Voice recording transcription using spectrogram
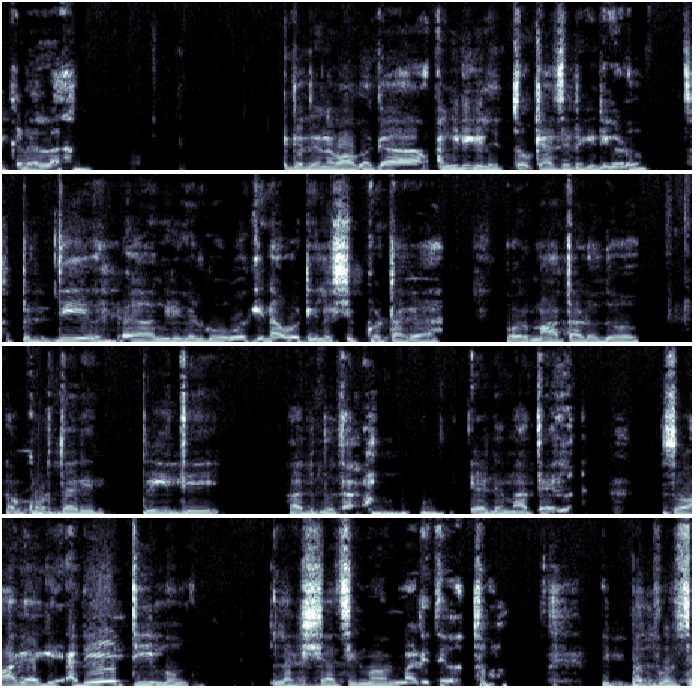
ಈ ಕಡೆ ಎಲ್ಲ. ಯಾಕಂದ್ರೆ ನಾವು ಆವಾಗ ಅಂಗಡಿಗಳಿತ್ತು ಕ್ಯಾಸೆಟ್ ಅಂಗಡಿಗಳು. ಪ್ರತಿ ಅಂಗಡಿಗಳಿಗೂ ಹೋಗಿ ನಾವು ಡೀಲರ್ಶಿಪ್ ಕೊಟ್ಟಾಗ ಅವ್ರು ಮಾತಾಡೋದು, ಅವ್ರು ಕೊಡ್ತಾ ಇದ್ದ ಪ್ರೀತಿ, ಅದ್ಭುತ. ಎರಡನೇ ಮಾತೇ ಇಲ್ಲ. ಸೊ ಹಾಗಾಗಿ ಅದೇ ಟೀಮು ಲಕ್ಷ ಸಿನಿಮಾವನ್ನು ಮಾಡಿದ್ದೆ ಇವತ್ತು. ಇಪ್ಪತ್ತು ವರ್ಷ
